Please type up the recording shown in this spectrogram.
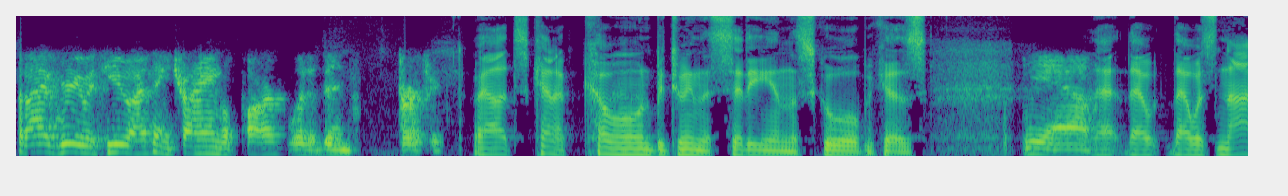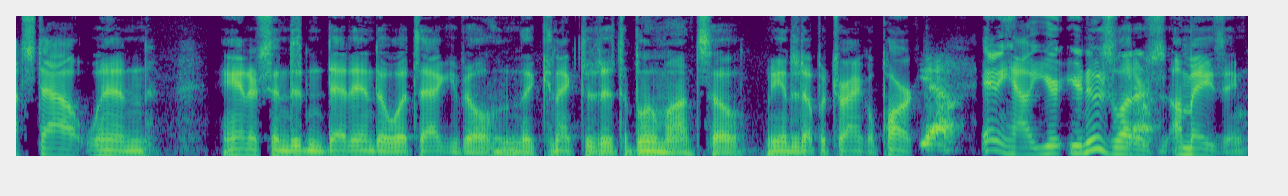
But I agree with you. I think Triangle Park would have been perfect. Well, it's kind of co-owned between the city and the school because yeah, that that that was notched out when Anderson didn't dead into what's Aggieville and they connected it to Bluemont, so we ended up with Triangle Park. Yeah. Anyhow, your your newsletter's yeah. amazing,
